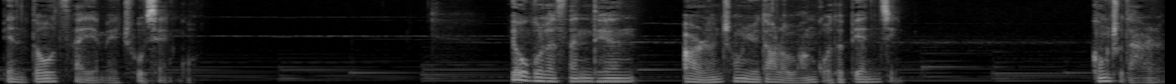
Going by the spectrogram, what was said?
便都再也没出现过。又过了三天，二人终于到了王国的边境。公主大人，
